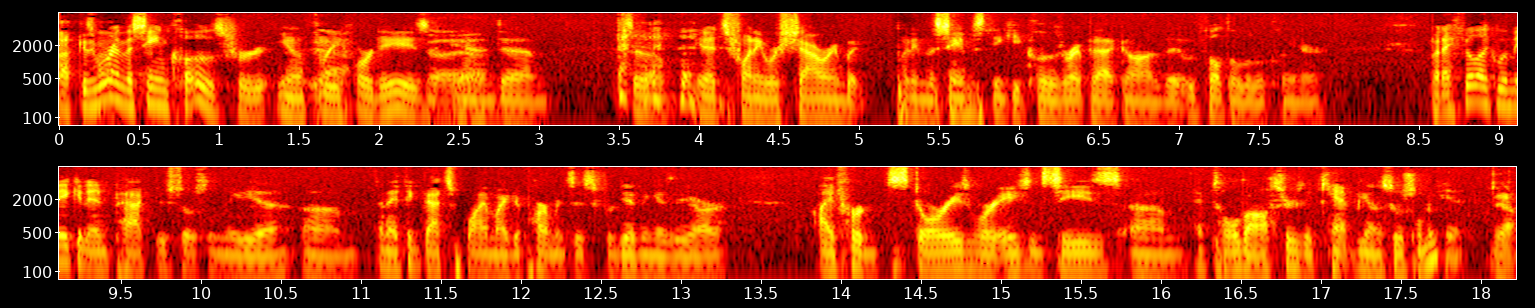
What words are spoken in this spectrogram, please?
because we're in the same clothes for you know three Yeah. four days, Yeah, yeah. and um, so you know, it's funny we're showering but putting the same stinky clothes right back on. But we felt a little cleaner. But I feel like we make an impact through social media, um, and I think that's why my department's as forgiving as they are. I've heard stories where agencies um, have told officers they can't be on social media. Yeah.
